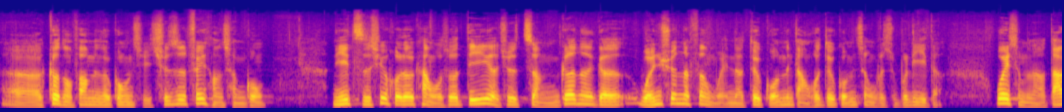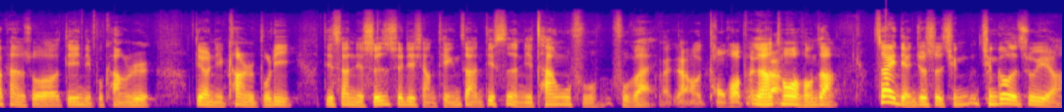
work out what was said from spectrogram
呃各种方面的攻击，其实非常成功。你仔细回头看，我说第一个就是整个那个文宣的氛围呢，对国民党或对国民政府是不利的。为什么呢？大家看说，第一你不抗日，第二你抗日不利，第三你随时随地想停战，第四你贪污腐腐败，然后通货膨胀，然后通货膨胀。再一点就是，请请各位注意啊。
